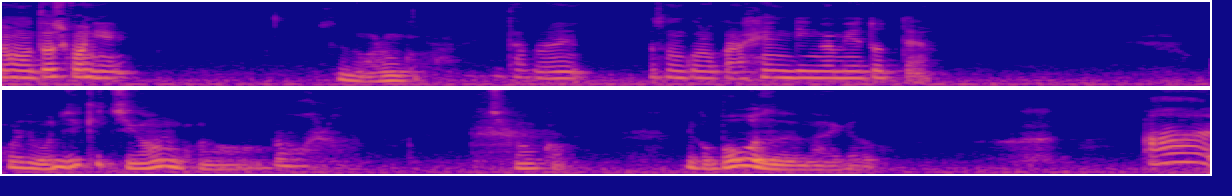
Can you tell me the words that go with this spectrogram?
あ確かに。そういうのあるんかな。多分その頃から片鱗が見えとってん。これでも時期違うんかな。違うか。なんか坊主なんやけど。あ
